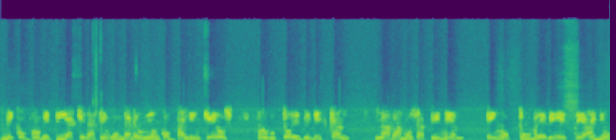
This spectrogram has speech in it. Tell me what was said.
me comprometí a que la segunda reunión con palenqueros productores de mezcal la vamos a tener en octubre de este año,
